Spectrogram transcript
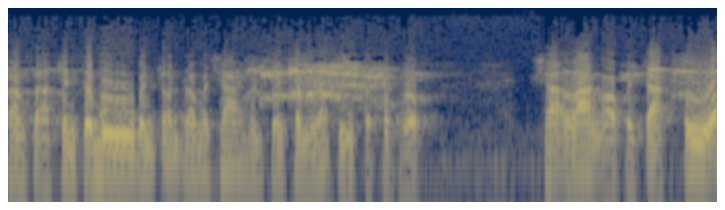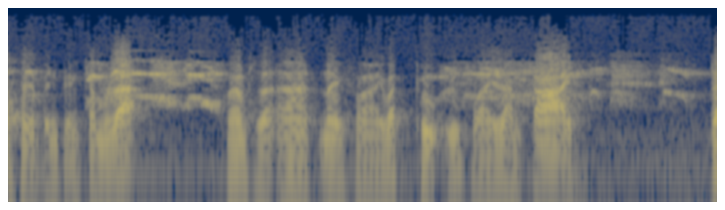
ความสะอาดเช่นสบู่เป็นต้นเรามาใช้มันเพื่อชำระสิ่งสกปรกชะล้างออกไปจากตัวเป็นเครื่องชำระความสะอาดในฝ่ายวัตถุหรือฝ่ายร่างกาย แต่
